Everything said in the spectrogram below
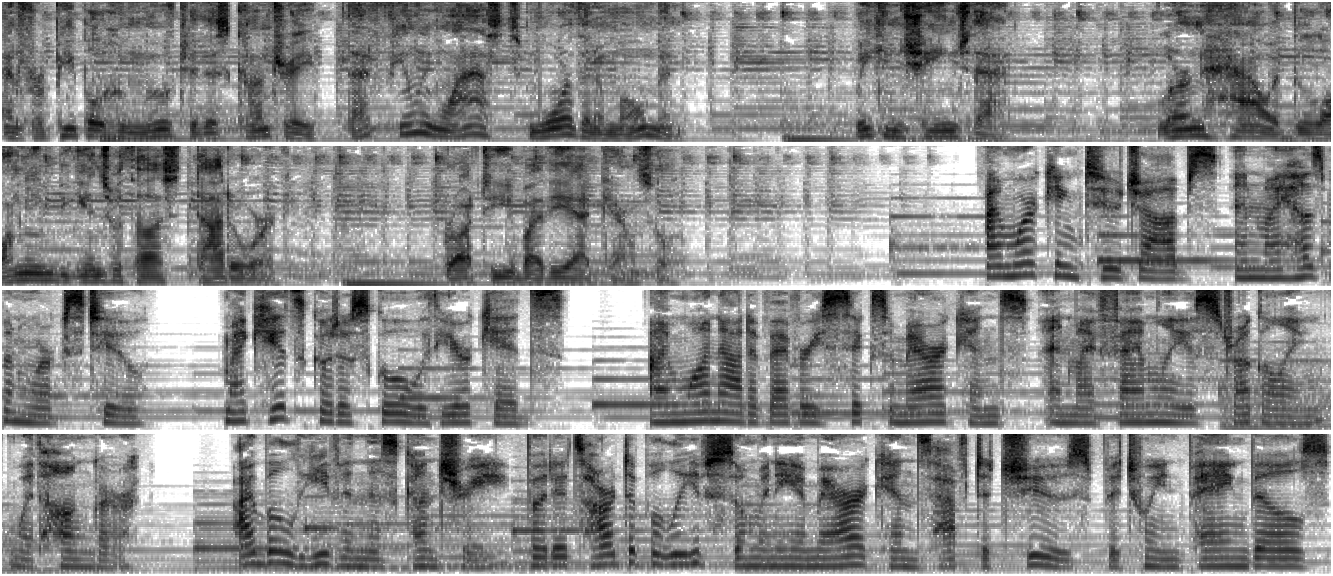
And for people who move to this country, that feeling lasts more than a moment. We can change that. Learn how at belongingbeginswithus.org. Brought to you by the Ad Council. I'm working two jobs, and my husband works too. My kids go to school with your kids. I'm one out of every six Americans, and my family is struggling with hunger. I believe in this country, but it's hard to believe so many Americans have to choose between paying bills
